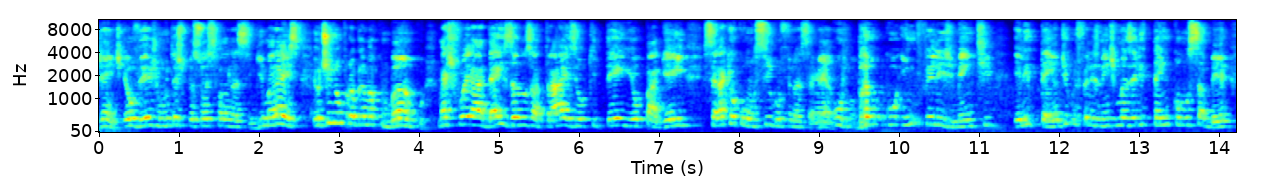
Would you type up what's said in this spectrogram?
Gente, eu vejo muitas pessoas falando assim, Guimarães, eu tive um problema com o banco, mas foi há 10 anos atrás, eu quitei, eu paguei, será que eu consigo um financiamento? É. O banco, infelizmente, ele tem, eu digo infelizmente, mas ele tem como saber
